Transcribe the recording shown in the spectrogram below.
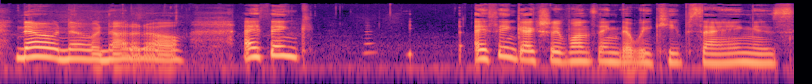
no, no, not at all. I think I think actually one thing that we keep saying is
